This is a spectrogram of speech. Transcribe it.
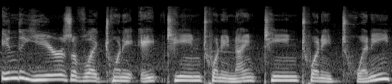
in the years of like 2018, 2019, 2020,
